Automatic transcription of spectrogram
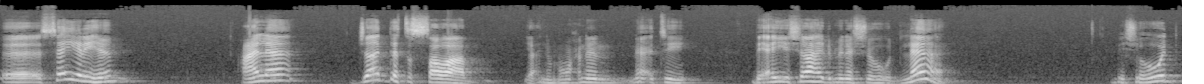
بسيرهم على جادة الصواب. يعني مو إحنا نأتي بأي شاهد من الشهود لا. بشهود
